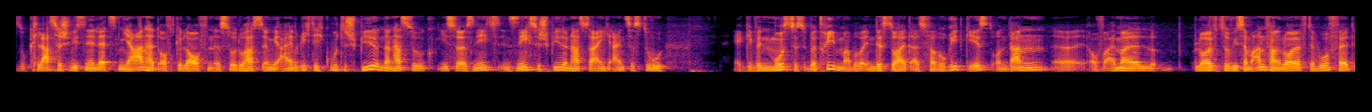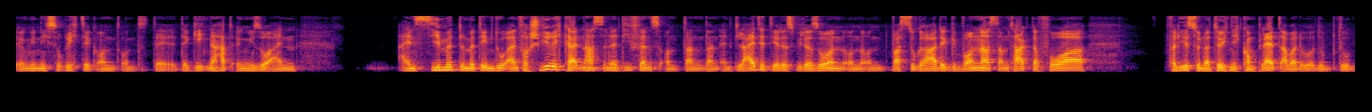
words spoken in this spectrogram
so klassisch, wie es in den letzten Jahren halt oft gelaufen ist. So, du hast irgendwie ein richtig gutes Spiel und dann hast du, gehst du als nächstes, ins nächste Spiel und hast da eigentlich eins, das du er gewinnen musst, ist übertrieben, aber in das du halt als Favorit gehst und dann äh, auf einmal läuft so, wie es am Anfang läuft, der Wurf fällt irgendwie nicht so richtig und, und der, der Gegner hat irgendwie so ein, ein Stilmittel, mit dem du einfach Schwierigkeiten hast in der Defense und dann, dann entgleitet dir das wieder so und, und, und was du gerade gewonnen hast am Tag davor, verlierst du natürlich nicht komplett, aber du, du, du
